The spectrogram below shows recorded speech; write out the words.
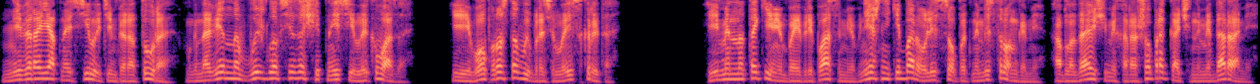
Невероятной силы температура мгновенно выжгла все защитные силы кваза, и его просто выбросило из скрыта. Именно такими боеприпасами внешники боролись с опытными стронгами, обладающими хорошо прокачанными дарами.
